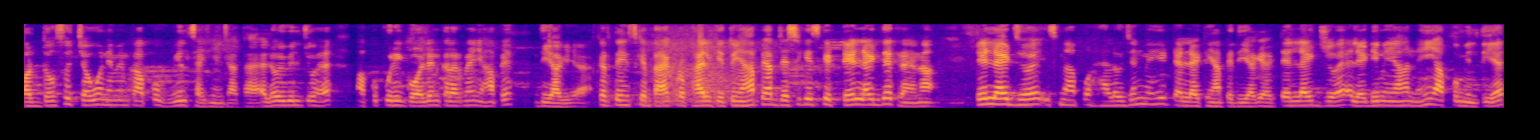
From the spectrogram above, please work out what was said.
और दो सौ चौवन एम एम का आपको व्हील साइज़ मिल जाता है। एलोई व्हील जो है, आपको पूरी गोल्डन कलर में यहाँ पे दिया गया है। करते हैं इसके बैक प्रोफ़ाइल की तो यहाँ पे आप जैसे कि इसकी टेल लाइट देख रहे हैं ना टेल लाइट जो है, इसमें आपको हेलोजन में ही टेल लाइट यहाँ पे दिया गया है। टेल लाइट जो है एलईडी में यहाँ नहीं आपको मिलती है।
